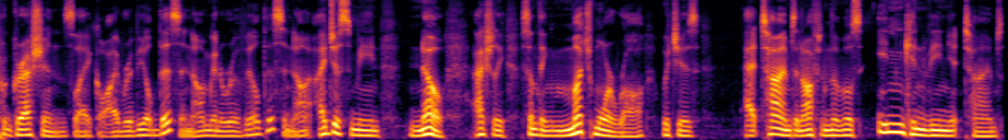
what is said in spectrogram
progressions like, oh, I revealed this and now I'm going to reveal this. And now I just mean, no, actually, something much more raw, which is at times and often the most inconvenient times,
